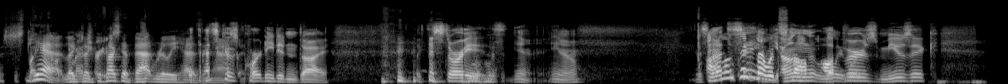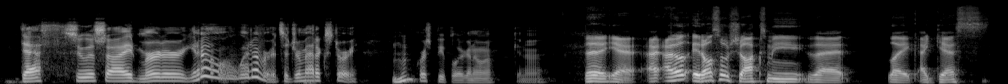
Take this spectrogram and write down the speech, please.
It's just like yeah, like like the fact that that really hasn't that's because. Courtney didn't die. Like the story is, yeah, you know. It's I not don't to think say that would stop young Hollywood. lovers, music, death, suicide, murder. You know, whatever. It's a dramatic story. Mhm. Of course, people are gonna gonna. The yeah, I, I it also shocks me that like I guess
